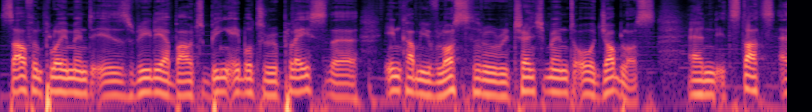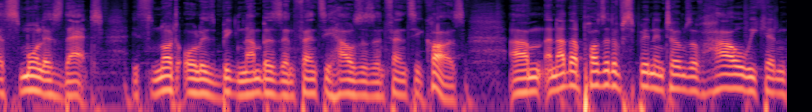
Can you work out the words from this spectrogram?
Self-employment is really about being able to replace the income you've lost through retrenchment or job loss. And it starts as small as that that. It's not always big numbers and fancy houses and fancy cars. Um, another positive spin in terms of how we can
